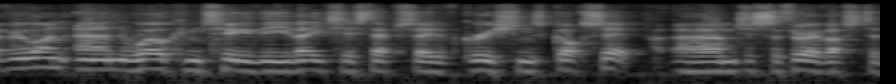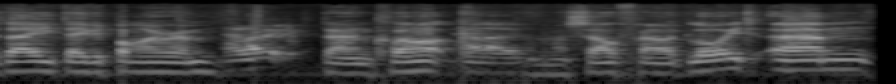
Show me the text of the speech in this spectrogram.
everyone, and welcome to the latest episode of Grecian's Gossip. Um, just the three of us today: David Byram, Hello. Dan Clark, Hello. and myself, Howard Lloyd. Um,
